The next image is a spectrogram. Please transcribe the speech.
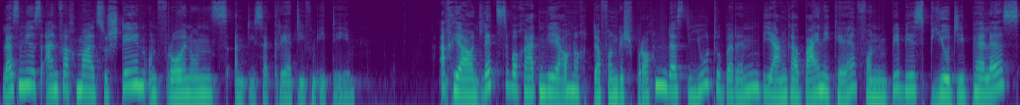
lassen wir es einfach mal so stehen und freuen uns an dieser kreativen Idee. Ach ja, und letzte Woche hatten wir ja auch noch davon gesprochen, dass die YouTuberin Bianca Beinecke von Bibis Beauty Palace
